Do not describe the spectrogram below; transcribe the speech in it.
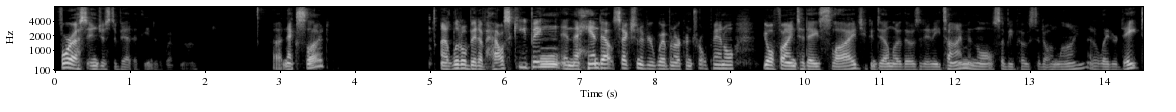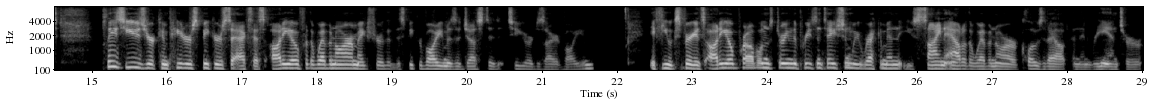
for us in just a bit at the end of the webinar. Uh, next slide. A little bit of housekeeping. In the handout section of your webinar control panel, you'll find today's slides. You can download those at any time, and they'll also be posted online at a later date. Please use your computer speakers to access audio for the webinar. Make sure that the speaker volume is adjusted to your desired volume. If you experience audio problems during the presentation, we recommend that you sign out of the webinar or close it out and then re-enter,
